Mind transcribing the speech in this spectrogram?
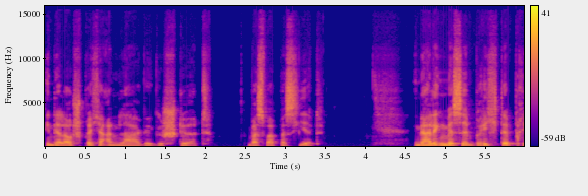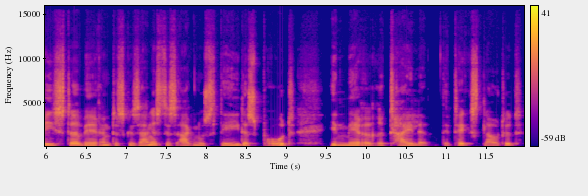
in der Lautsprecheranlage gestört. Was war passiert? In der Heiligen Messe bricht der Priester während des Gesanges des Agnus Dei das Brot in mehrere Teile. Der Text lautet,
